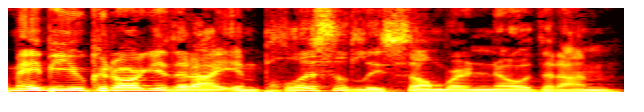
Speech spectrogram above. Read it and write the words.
Maybe you could argue that I implicitly somewhere know that I'm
